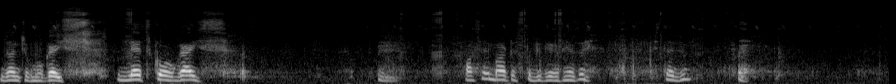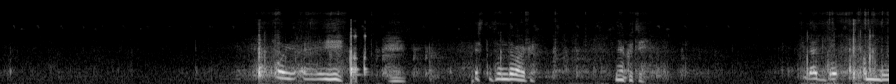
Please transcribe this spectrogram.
जान्छु म गाइस लेट्स गो गाइस फर्स्टै बाटो यस्तो बिग्रेको थियो चाहिँ बिस्तारै जाउँ ए यस्तो छ नि त बाटो यहाँको चाहिँ। लेट्स गो अम्बो।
